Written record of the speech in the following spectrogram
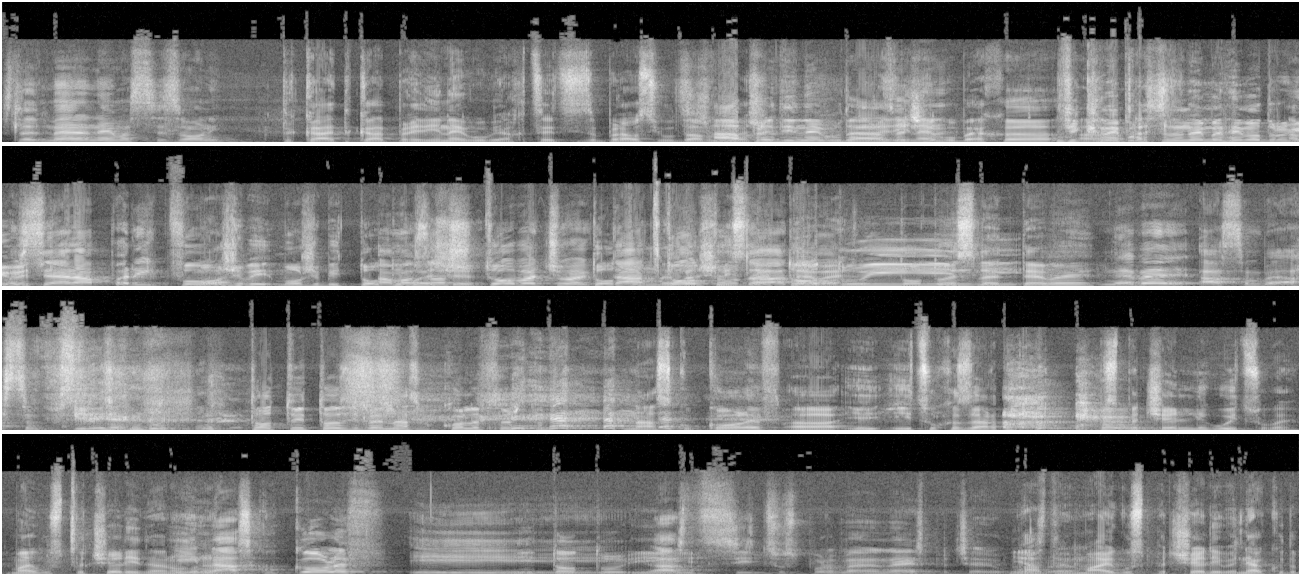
След мене няма сезони. Така е, така е, преди него бях Цеци, забрал си отдавна. А, беше. преди него, да. Преди него бяха... Викаме, през да няма, други. Ами сега рапъри, какво? може би, може би Тото Ама беше... защо, бе, човек? Тото Да, не Тото, след да, тебе? Тото и- Тото е след и- тебе. Не бе, аз съм бе, аз съм последния. Тото и този бе, Наско Колев също. Наско Колев, а, и, Ицо Хазар, спечели ли го Ицо, бе? Май го спечели да едно И време. Наско Колев, и... И Тото, и- Аз Сицо според мен не е спечелил. А, бе, май го спечели, бе. Някой да...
